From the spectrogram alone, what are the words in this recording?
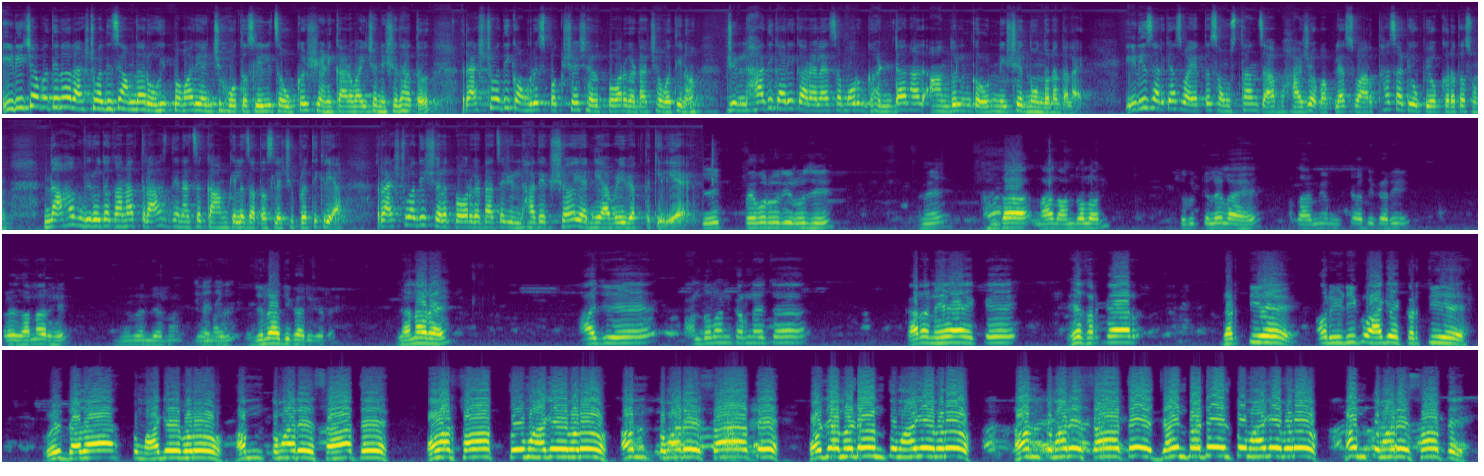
ईडीच्या वतीनं राष्ट्रवादीचे आमदार रोहित पवार यांची होत असलेली चौकशी आणि कारवाईच्या निषेधात राष्ट्रवादी काँग्रेस पक्ष शरद पवार गटाच्या वतीनं जिल्हाधिकारी कार्यालयासमोर घंटानाद आंदोलन करून निषेध नोंदवण्यात आलाय. ईडी सारख्या स्वायत्त संस्थांचा भाजप आपल्या स्वार्थासाठी उपयोग करत असून नाहक विरोधकांना त्रास देण्याचं काम केलं जात असल्याची प्रतिक्रिया राष्ट्रवादी शरद पवार गटाचे जिल्हाध्यक्ष यांनी यावेळी व्यक्त केली आहे. एक फेब्रुवारी रोजी घंटानाद आंदोलन सुरू केलेलं आहे. आता आम्ही मुख्य अधिकारीकडे जाणार आहे. निवेदन देणार. जिल्हाधिकारीकडे जाणार आहे. आज हे आंदोलन करण्याचं कारण हे है कि हे सरकार डरती है और ईडी को आगे करती है रोहित दादा तुम आगे बढ़ो. हम तुम्हारे साथ है. और साहब तुम आगे बढ़ो. हम तुम्हारे साथ है. फौजा मैडम तुम आगे बढ़ो. हम तुम्हारे साथ है. जयंत पटेल तुम आगे बढ़ो. हम तुम्हारे साथ है.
